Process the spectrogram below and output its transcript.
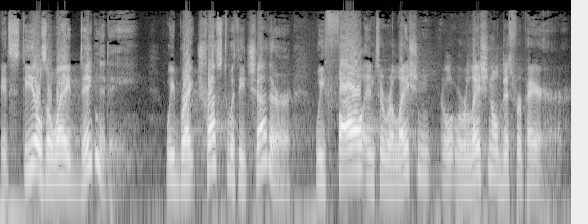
It steals away dignity. We break trust with each other. We fall into relation, relational disrepair.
